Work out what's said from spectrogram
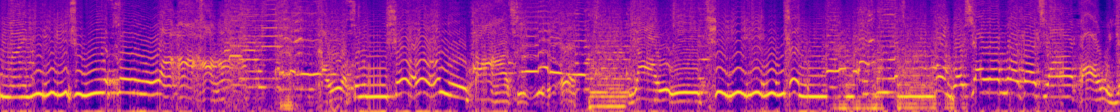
么一句话，讨我尊声大姐要你听真。问我家人，我的家保有，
